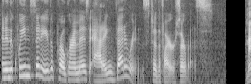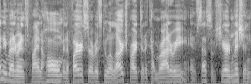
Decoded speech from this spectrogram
And in the Queen City, the program is adding veterans to the fire service. Many veterans find a home in the fire service due in large part to the camaraderie and sense of shared mission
